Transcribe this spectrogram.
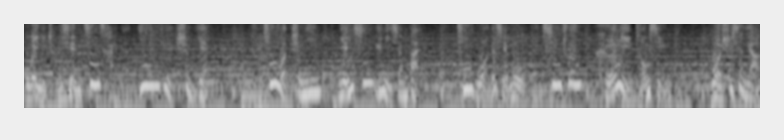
我为你呈现精彩的音乐盛宴。听我的声音，年轻与你相伴；听我的节目，青春和你同行。我是向阳，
